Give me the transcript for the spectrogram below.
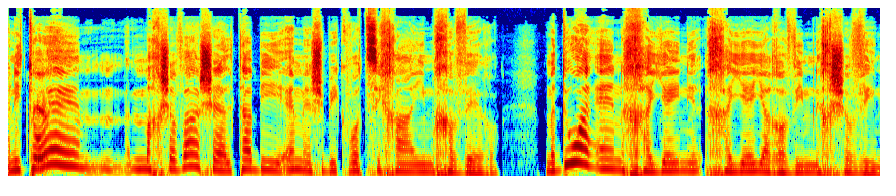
אני כן. תוהה מחשבה שעלתה בי אמש בעקבות שיחה עם חבר. מדוע אין חיי, חיי ערבים נחשבים?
